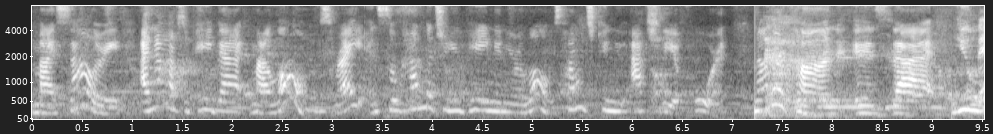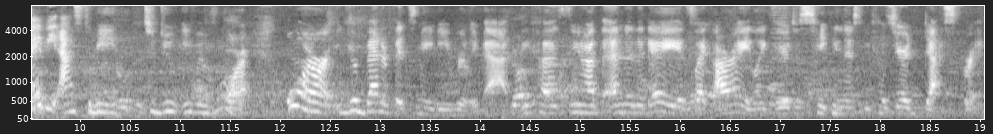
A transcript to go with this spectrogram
my salary, I now have to pay back my loans, right? And so how much are you paying in your loans? How much can you actually afford? Another con is that you may be asked to be to do even more, or your benefits may be really bad because you know at the end of the day, it's like all right, like you're just taking this because you're desperate,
